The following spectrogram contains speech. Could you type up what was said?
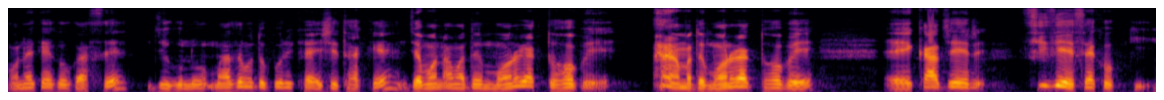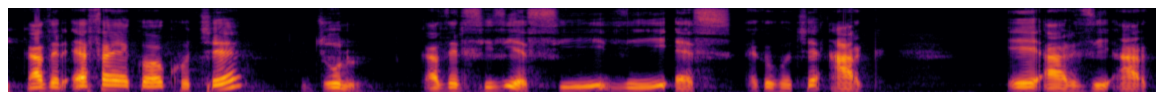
অনেক একক আছে যেগুলো মাঝে মধ্যে পরীক্ষায় এসে থাকে। যেমন আমাদের মনে রাখতে হবে, আমাদের মনে রাখতে হবে কাজের সিজিএস একক কি? কাজের এসআই একক হচ্ছে জুল। কাজের সিজিএস সিজিএস একক হচ্ছে আর্ক। এ আর জি আর্ক।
